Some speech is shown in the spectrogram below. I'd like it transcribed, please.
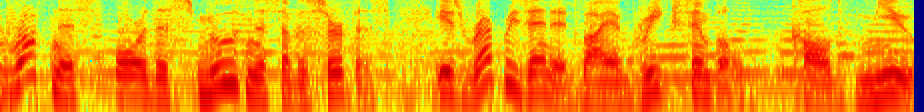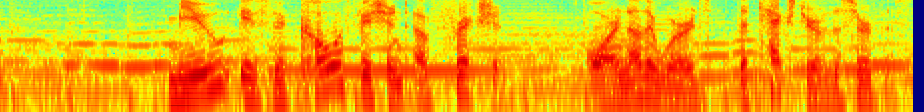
roughness or the smoothness of a surface is represented by a Greek symbol called mu. Mu is the coefficient of friction. or in other words, the texture of the surface.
